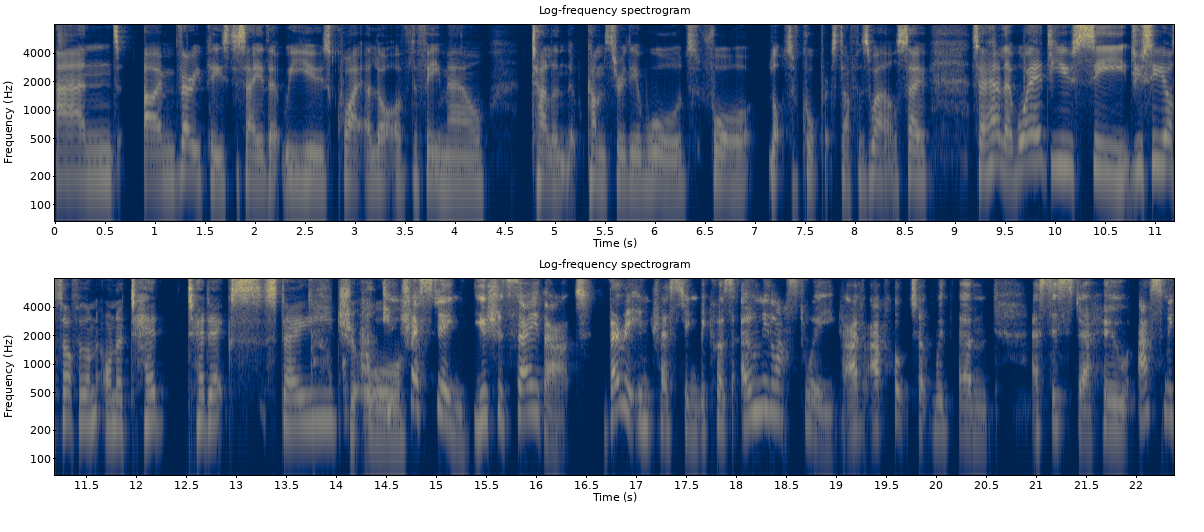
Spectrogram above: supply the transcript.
And I'm very pleased to say that we use quite a lot of the female talent that comes through the awards for lots of corporate stuff as well. So, so Hella, where do you see? Do you see yourself on, on a TED TEDx stage or? Interesting. You should say that. Very interesting because only last week I've I've hooked up with um, a sister who asked me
